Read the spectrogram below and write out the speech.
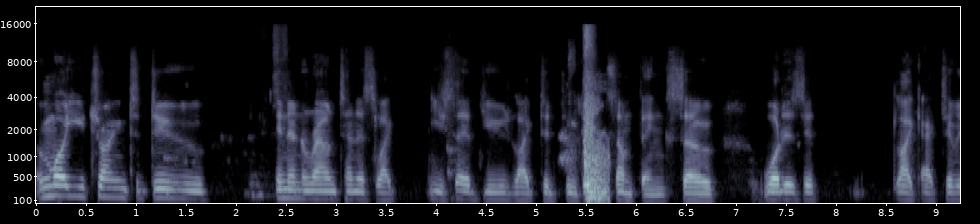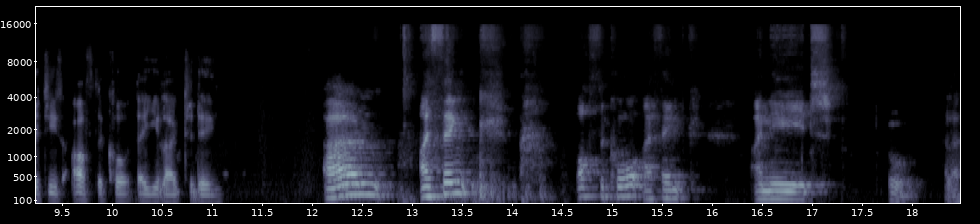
And what are you trying to do in and around tennis? Like you said, you like to be doing something. So, what is it like activities off the court that you like to do? Um, I think off the court, I think I need. Oh, hello.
